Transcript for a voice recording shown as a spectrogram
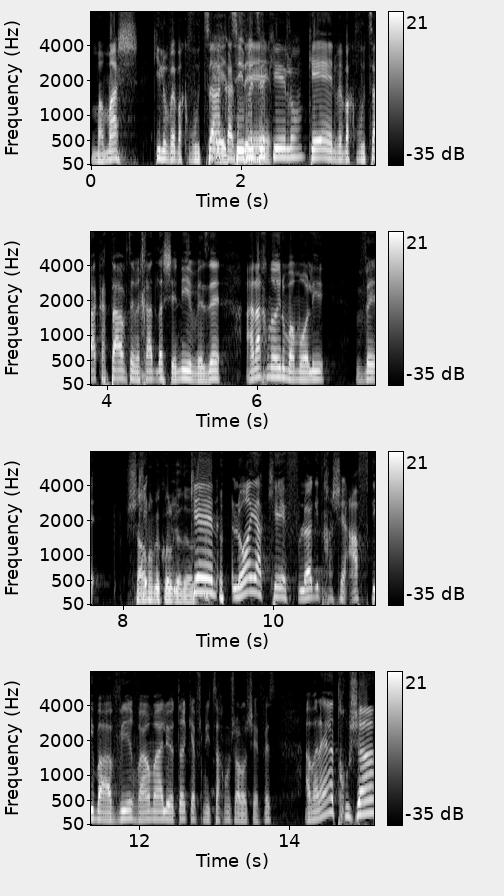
ממש, כאילו, ובקבוצה כזה... העצים את זה כאילו? כן, ובקבוצה כתבתם אחד לשני וזה. אנחנו היינו במולי, ו... שרנו כן, בקול גדול. כן, לא היה כיף, לא אגיד לך שעפתי באוויר, והיום היה לי יותר כיף שניצחנו 3-0, אבל היה תחושה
